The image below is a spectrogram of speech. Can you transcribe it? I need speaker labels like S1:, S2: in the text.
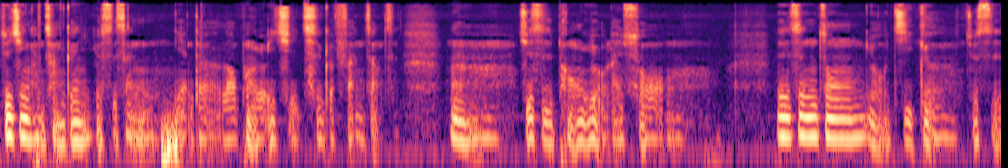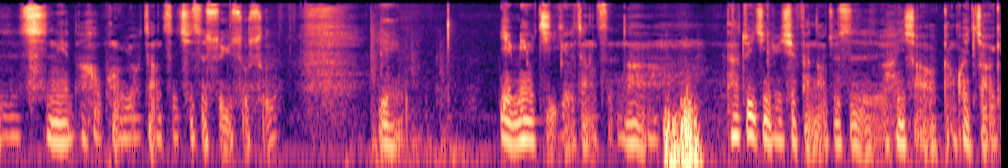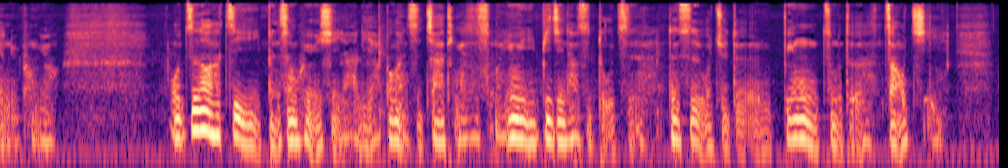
S1: 最近很常跟一个十三年的老朋友一起吃个饭，这样子。嗯，其实朋友来说，人生中有几个就是十年的好朋友，这样子其实数一数数，也也没有几个这样子。那他最近有一些烦恼，就是很想要赶快交一个女朋友。我知道他自己本身会有一些压力啊，不管是家庭还是什么，因为毕竟他是独子。但是我觉得不用这么的着急。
